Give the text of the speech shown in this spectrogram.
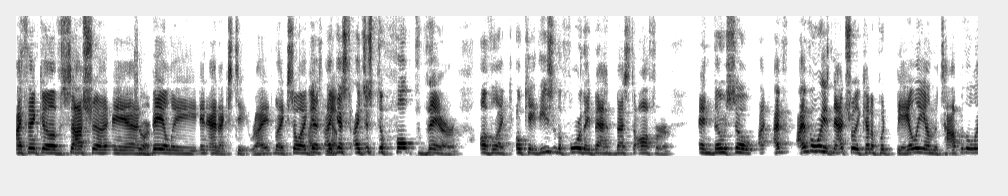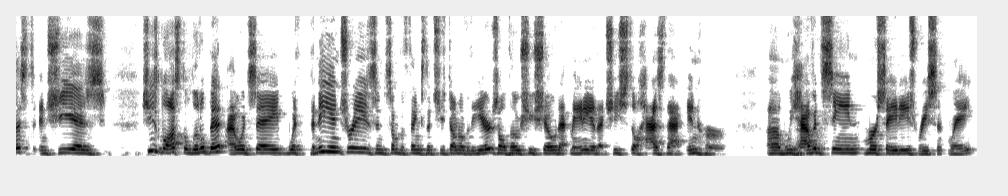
I think of Sasha and sure. Bayley in NXT, right? Like, so I guess, I, yeah. I, guess I just default there of like, okay, these are the four they best to offer. And those, so I, I've, I've always naturally kind of put Bayley on the top of the list and she is, she's lost a little bit, I would say, with the knee injuries and some of the things that she's done over the years, although she showed at Mania that she still has that in her. Um, we haven't seen Mercedes recently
